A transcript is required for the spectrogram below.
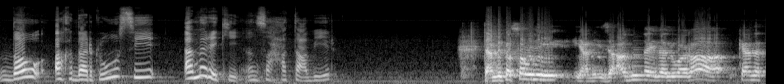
ضوء اخضر روسي أمريكي إن صح التعبير؟ يعني تصوري يعني إذا عدنا إلى الوراء كانت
